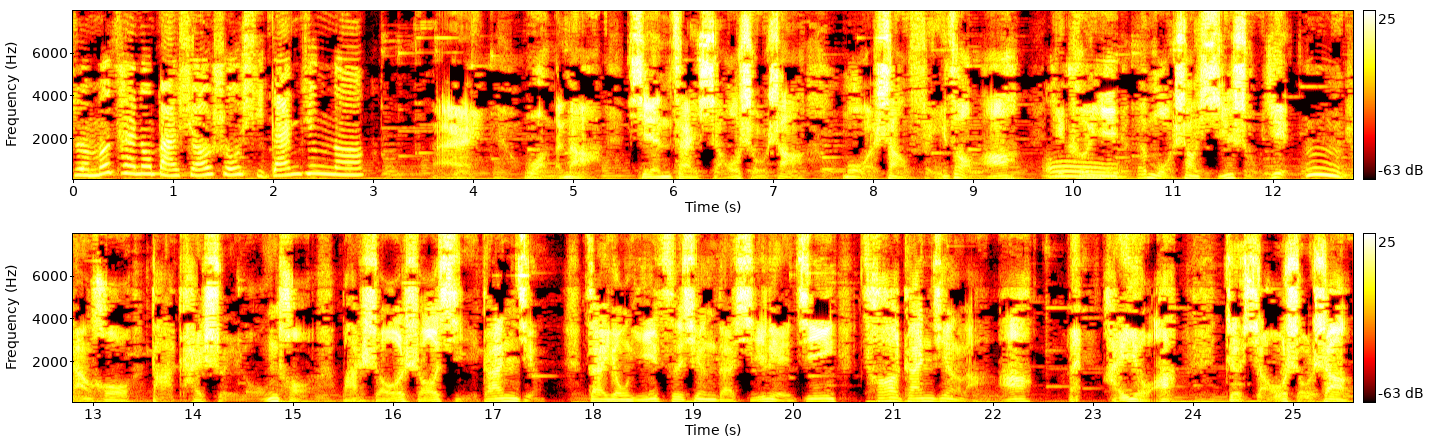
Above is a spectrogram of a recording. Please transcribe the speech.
怎么才能把小手洗干净呢？哎，我们呐，先在小手上抹上肥皂啊，也可以抹上洗手液。嗯，然后打开水龙头，把手手洗干净，再用一次性的洗脸巾擦干净了啊！哎，还有啊，这小手上。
